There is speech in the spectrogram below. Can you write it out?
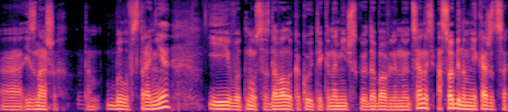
э, из наших там было в стране и вот, ну, создавало какую-то экономическую добавленную ценность. Особенно, мне кажется,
